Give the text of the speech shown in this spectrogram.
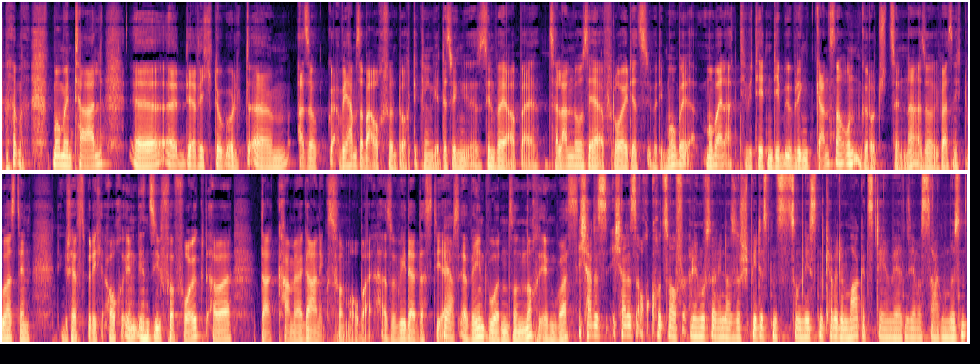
momentan äh, in der Richtung. Und ähm, also wir haben es aber auch schon durchdekliniert. Deswegen sind wir ja auch bei Zalando sehr erfreut jetzt über die Mobile-Aktivitäten, die im Übrigen ganz nach unten gerutscht sind. Ne? Also ich weiß nicht, du hast den, den Geschäftsbericht auch intensiv verfolgt, aber da kam ja gar nichts von Mobile. Also weder, dass die Apps ja. erwähnt wurden, sondern noch irgendwas. Ich hatte es, ich hatte es auch kurz auf Early Moves erwähnt, also spätestens zum nächsten Capital Markets Day werden sie ja was sagen müssen,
